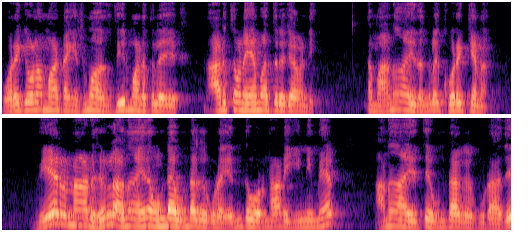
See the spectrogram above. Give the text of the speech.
குறைக்கவும் மாட்டாங்க. சும்மா அது தீர்மானத்தில் அடுத்தவனை ஏமாத்திருக்க வேண்டி. நம்ம அணு ஆயுதங்களை குறைக்கணும். வேறு நாடுகள் அணு ஆயுதம் உண்டா உண்டாக்கக்கூடாது. எந்த ஒரு நாடு இனிமேல் அணு ஆயுதத்தை உண்டாக்கக்கூடாது.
